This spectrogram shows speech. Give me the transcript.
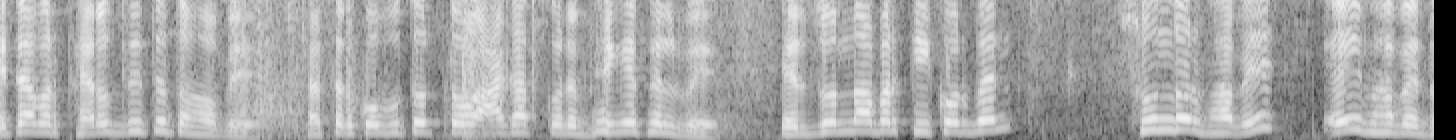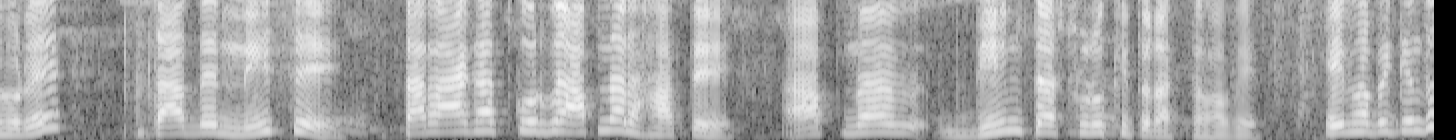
এটা আবার ফেরত দিতে তো হবে। না স্যার, কবুতর তো আঘাত করে ভেঙে ফেলবে। এর জন্য আবার কি করবেন? সুন্দরভাবে, এইভাবে ধরে তাদের নিচে, তারা আঘাত করবে আপনার হাতে। আপনার ডিমটা সুরক্ষিত রাখতে হবে। এইভাবে কিন্তু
